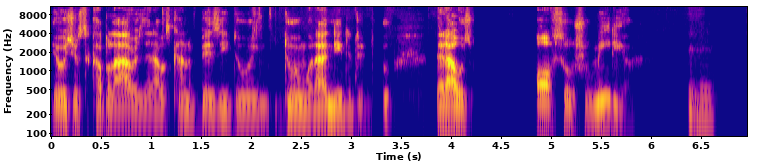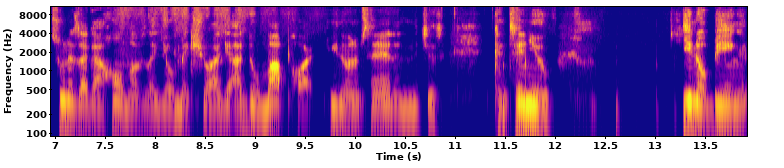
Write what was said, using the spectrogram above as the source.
It was just a couple hours that I was kind of busy doing doing what I needed to do. That I was off social media. Mm-hmm. As soon as I got home, I was like, "Yo, make sure I get I do my part." You know what I'm saying? And just continue, you know, being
